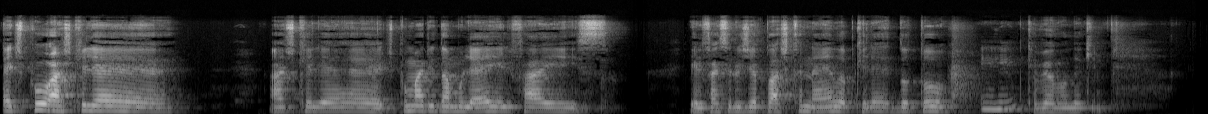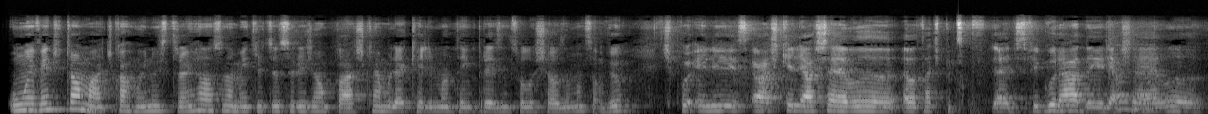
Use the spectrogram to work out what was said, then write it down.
É tipo, acho que ele é. Acho que ele é tipo o marido da mulher e ele faz. Ele faz cirurgia plástica nela, porque ele é doutor. Uhum. Quer ver? Eu vou ler aqui. Um evento traumático arruina o estranho relacionamento entre o cirurgião plástico e a mulher que ele mantém presa em sua luxuosa mansão, viu? Tipo, ele. Eu acho que ele acha ela. Ela tá, tipo, é, desfigurada e ele acha Uhum. ela.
